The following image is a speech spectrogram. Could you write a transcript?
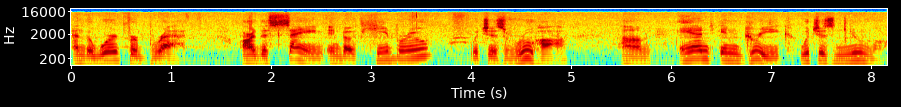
and the word for breath are the same in both Hebrew, which is ruach, um, and in Greek, which is pneuma.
